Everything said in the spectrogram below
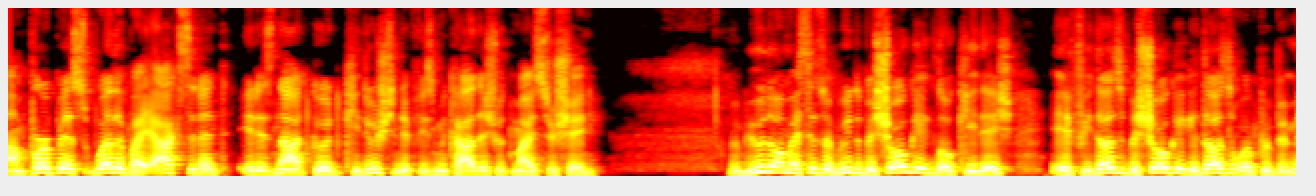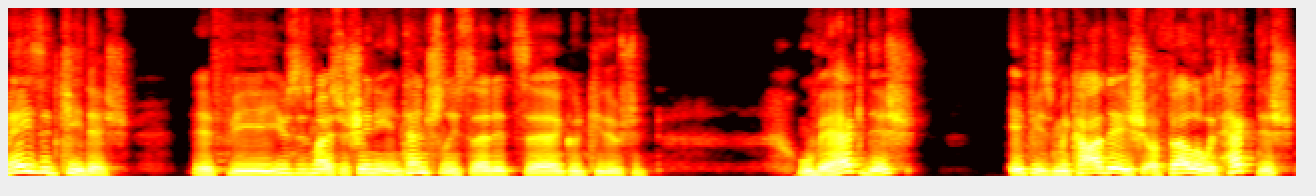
on purpose, whether by accident, it is not good kiddushin if he's mikadesh with meiser sheni. Rabbi Yehuda says Rabbi Yehuda b'shogeg lo kiddush. If he does b'shogeg, it doesn't work. But b'mezid kiddush. If he uses meiser sheni intentionally, so that it's a good kiddushin. Uvehekdish. If he's mikadesh, a fellow with hekdish,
